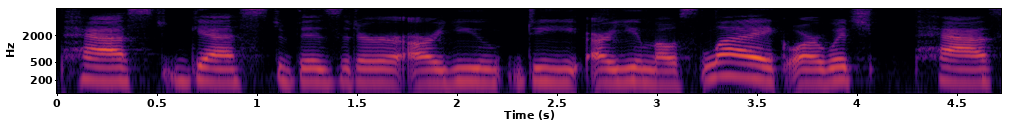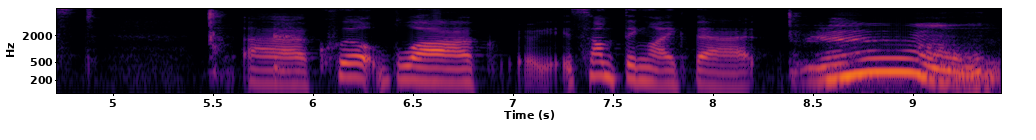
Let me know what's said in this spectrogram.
past guest visitor are you do you, are you most like or which past uh, quilt block something like that. Oh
